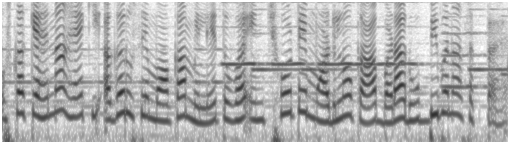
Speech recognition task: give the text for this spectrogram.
उसका कहना है कि अगर उसे मौका मिले तो वह इन छोटे मॉडलों का बड़ा रूप भी बना सकता है।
